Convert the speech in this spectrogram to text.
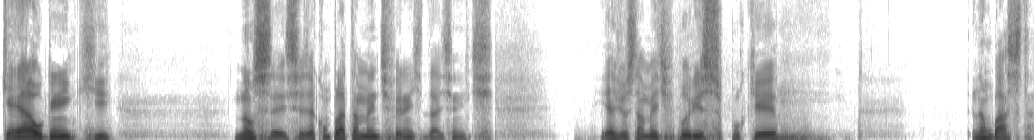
quer alguém que não sei, seja completamente diferente da gente. E é justamente por isso, porque não basta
